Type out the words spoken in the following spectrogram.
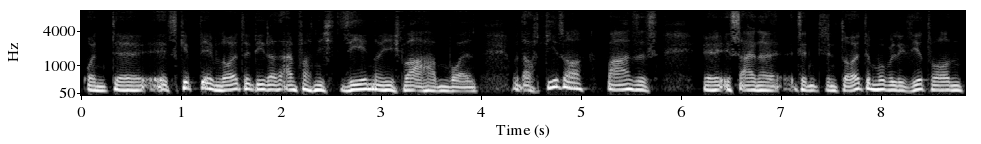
Und äh, es gibt eben Leute, die das einfach nicht sehen und nicht wahrhaben wollen. Und auf dieser Basis äh, ist eine, sind, sind Leute mobilisiert worden,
